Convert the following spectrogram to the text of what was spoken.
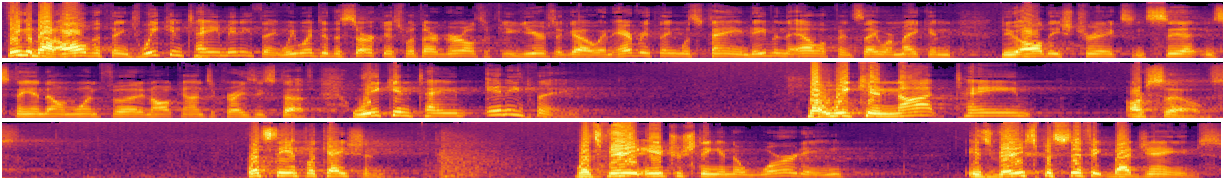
Think about all the things. We can tame anything. We went to the circus with our girls a few years ago, and everything was tamed. Even the elephants, they were making do all these tricks and sit and stand on one foot and all kinds of crazy stuff. We can tame anything, but we cannot tame ourselves. What's the implication? What's very interesting in the wording is very specific by James.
